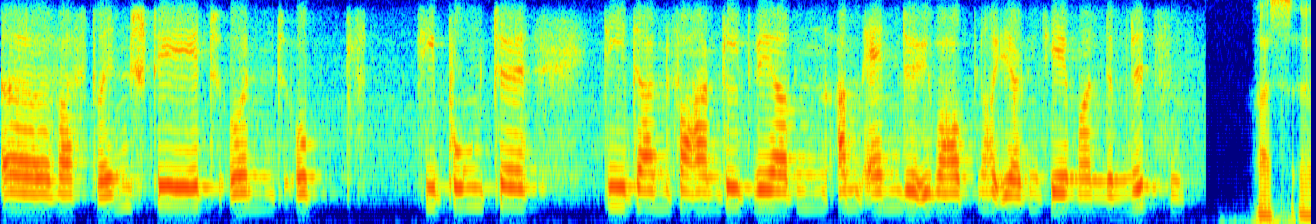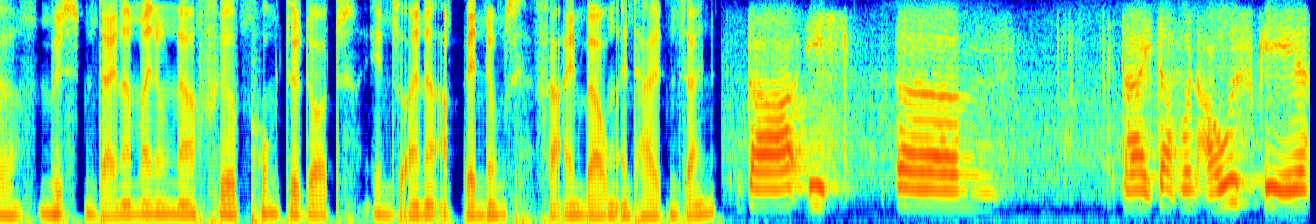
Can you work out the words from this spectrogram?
äh, was drin steht und ob die Punkte, die dann verhandelt werden, am Ende überhaupt noch irgendjemandem nützen. Was äh, müssten deiner Meinung nach für Punkte dort in so einer Abwendungsvereinbarung enthalten sein? Da ich, ähm, da ich davon ausgehe,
